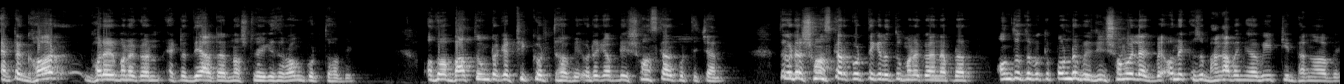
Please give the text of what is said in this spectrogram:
একটা ঘর, ঘরের মনে করেন একটা দেয়ালটা নষ্ট হয়ে গেছে, রং করতে হবে। অথবা বাথরুমটাকে ঠিক করতে হবে, ওটাকে আপনি সংস্কার করতে চান। তো ওটা সংস্কার করতে গেলে তো মনে করেন আপনার অন্তত পক্ষে পনেরো বিশ দিন সময় লাগবে, অনেক কিছু ভাঙা ভাঙি হবে ইট ভাঙা হবে।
